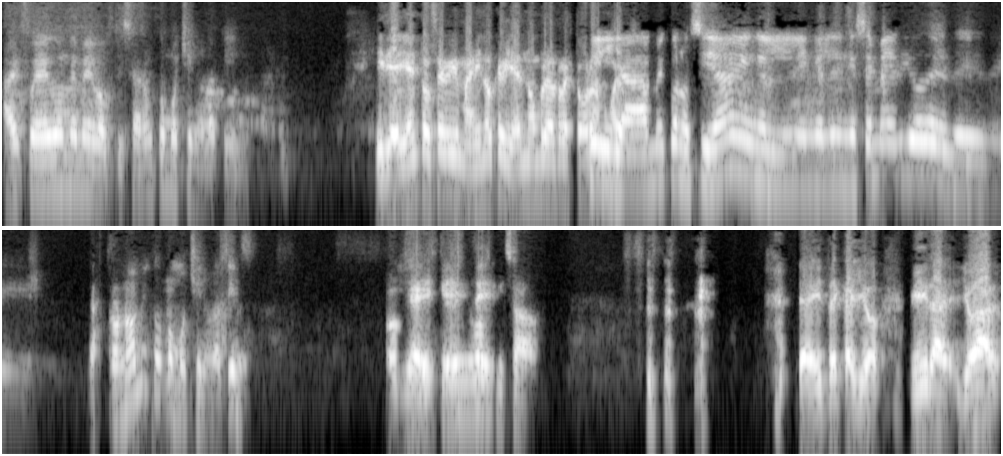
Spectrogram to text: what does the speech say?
ahí fue donde me bautizaron como chino latino. Y de ahí entonces me imagino que viene el nombre del restaurante. Y ya me conocía en, el, en, el, en ese medio de, gastronómico como chino latino. Ok. Y ahí quedé este... bautizado. de ahí te cayó. Mira, Joan,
